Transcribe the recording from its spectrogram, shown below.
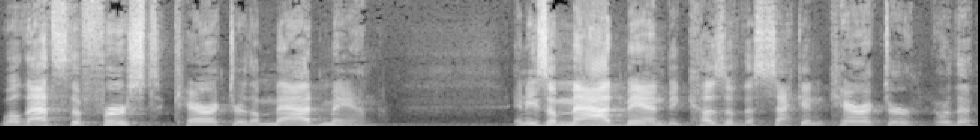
Well, that's the first character, the madman. And he's a madman because of the second character, or the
